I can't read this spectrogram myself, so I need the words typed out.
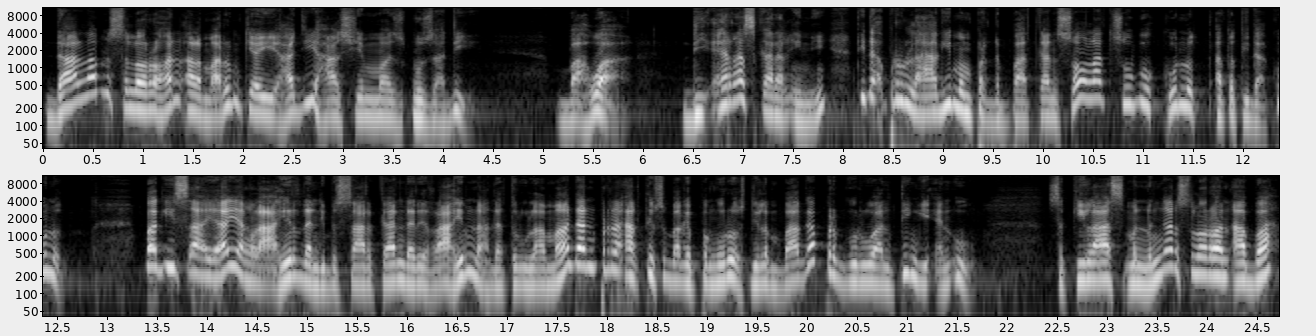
Dalam selorohan almarhum Kiai Haji Hashim Muzadi bahwa di era sekarang ini tidak perlu lagi memperdebatkan sholat subuh kunut atau tidak kunut. Bagi saya yang lahir dan dibesarkan dari rahim Nahdlatul Ulama dan pernah aktif sebagai pengurus di lembaga perguruan tinggi NU, sekilas mendengar selorohan Abah,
